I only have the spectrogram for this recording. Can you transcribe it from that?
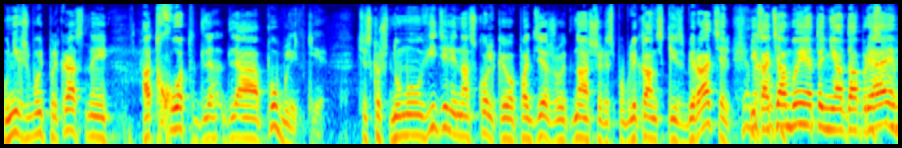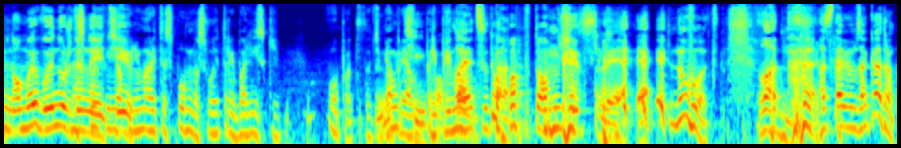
у них же будет прекрасный отход для, для публики. Те скажут, ну мы увидели, насколько его поддерживает наш республиканский избиратель, и насколько- хотя мы это не одобряем, но мы вынуждены идти. я понимаю, ты вспомнил свой трейболийский опыт. У тебя Ну, прям типа, при- в прямая том- цитата. В том числе. Ну вот, ладно, оставим за кадром.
